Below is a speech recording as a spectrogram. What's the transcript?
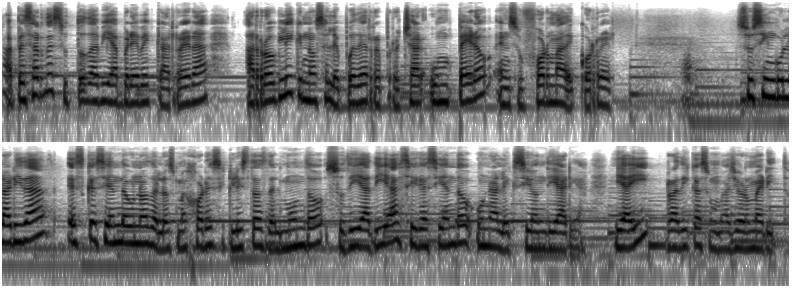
A pesar de su todavía breve carrera, a Roglic no se le puede reprochar un pero en su forma de correr. Su singularidad es que siendo uno de los mejores ciclistas del mundo, su día a día sigue siendo una lección diaria, y ahí radica su mayor mérito,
